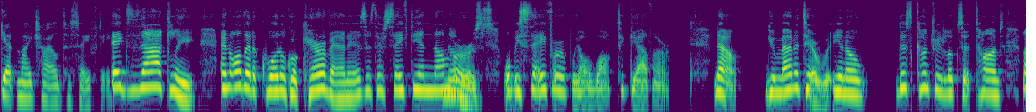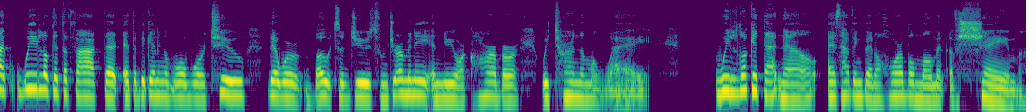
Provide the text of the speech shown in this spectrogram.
get my child to safety. Exactly. And all that a quote unquote caravan is, is there's safety in numbers. numbers. We'll be safer if we all walk together. Now, humanitarian, you know, this country looks at times like we look at the fact that at the beginning of World War II, there were boats of Jews from Germany in New York Harbor. We turn them away. We look at that now as having been a horrible moment of shame.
